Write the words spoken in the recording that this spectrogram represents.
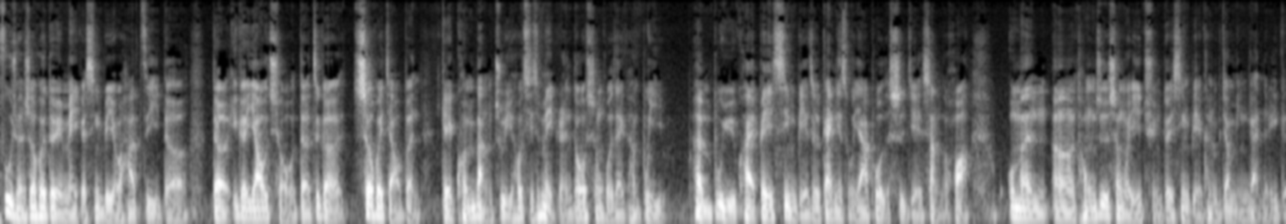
父权社会对于每个性别有他自己的的一个要求的这个社会脚本给捆绑住以后，其实每个人都生活在一个很不愉、很不愉快、被性别这个概念所压迫的世界上的话，我们呃同志身为一群对性别可能比较敏感的一个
